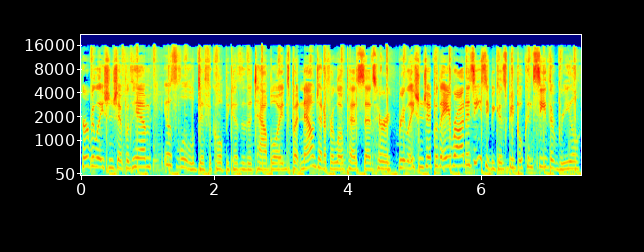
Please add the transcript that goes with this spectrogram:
her relationship with him, it was a little difficult because of the tabloids. But now Jennifer Lopez says her relationship with A Rod is easy because people can see the real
